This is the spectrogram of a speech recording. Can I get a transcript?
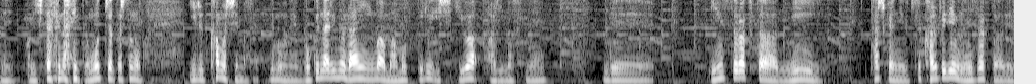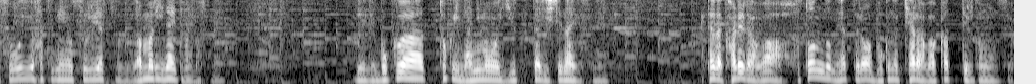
ねもう行きたくないと思っちゃった人もいるかもしれません。でもね僕なりのラインは守ってる意識はありますね。でインストラクターに確かにうちのカルペディウムのインストラクターでそういう発言をするやつあんまりいないと思いますね。で、ね、僕は特に何も言ったりしてないですね。ただ彼らはほとんどのやつらは僕のキャラ分かってると思うんですよ。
